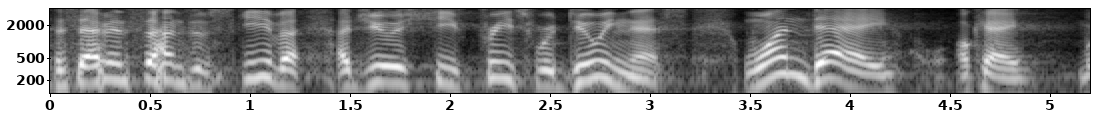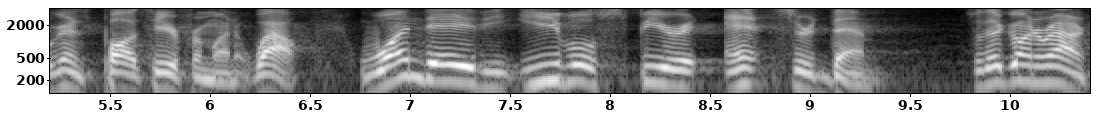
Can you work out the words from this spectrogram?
The seven sons of Sceva, a Jewish chief priest, were doing this. One day, okay, we're going to pause here for a moment. Wow. One day the evil spirit answered them. So they're going around,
